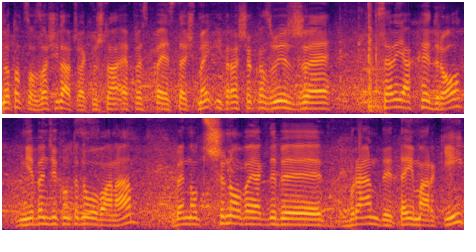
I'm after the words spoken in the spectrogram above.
No to co, zasilacze, jak już na FSP jesteśmy i teraz się okazuje, że seria Hydro nie będzie kontynuowana. Będą trzy nowe jak gdyby brandy tej marki.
